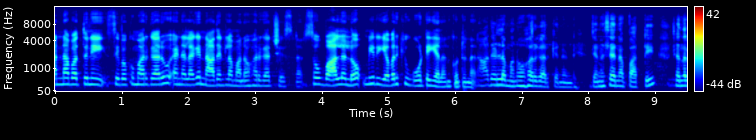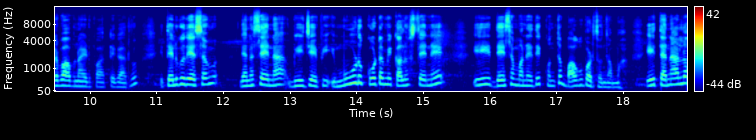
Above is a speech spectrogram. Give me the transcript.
అన్నాబత్తుని శివకుమార్ గారు అండ్ అలాగే నాదెండ్ల మనోహర్ గారు చేస్తున్నారు. సో వాళ్ళలో మీరు ఎవరికి ఓటేయాలనుకుంటున్నారు? నాదెళ్ళ మనోహర్ గారికేనండి. Janasena party Chandrababu Naidu party garu. ఈ తెలుగుదేశం జనసేన బీజేపీ ఈ మూడు కూటమి కలిస్తేనే ఈ దేశం అనేది కొంత బాగుపడుతుందమ్మా. ఈ తెనాల్లో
